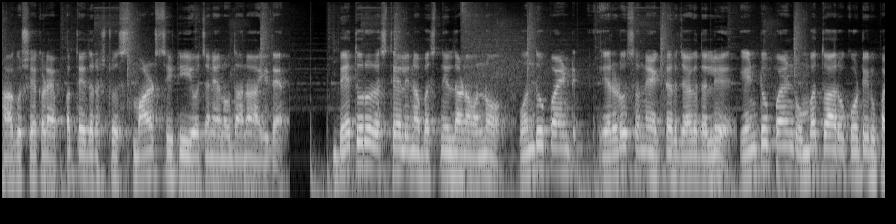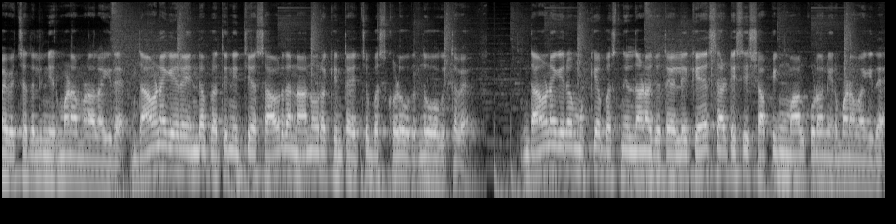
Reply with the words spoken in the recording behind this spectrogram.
ಹಾಗೂ ಶೇಕಡ ಎಪ್ಪತ್ತೈದರಷ್ಟು ಸ್ಮಾರ್ಟ್ ಸಿಟಿ ಯೋಜನೆ ಅನುದಾನ ಆಗಿದೆ. ಬೇತೂರು ರಸ್ತೆಯಲ್ಲಿನ ಬಸ್ ನಿಲ್ದಾಣವನ್ನು ಒಂದು ಪಾಯಿಂಟ್ ಎರಡು ಸೊನ್ನೆ ಹೆಕ್ಟೇರ್ ಜಾಗದಲ್ಲಿ ಎಂಟು ಪಾಯಿಂಟ್ ಒಂಬತ್ತು ಆರು ಕೋಟಿ ರೂಪಾಯಿ ವೆಚ್ಚದಲ್ಲಿ ನಿರ್ಮಾಣ ಮಾಡಲಾಗಿದೆ. ದಾವಣಗೆರೆಯಿಂದ ಪ್ರತಿನಿತ್ಯ ಸಾವಿರದ ನಾನ್ನೂರಕ್ಕಿಂತ ಹೆಚ್ಚು ಬಸ್ಗಳು ಬಂದು ಹೋಗುತ್ತವೆ. ದಾವಣಗೆರೆ ಮುಖ್ಯ ಬಸ್ ನಿಲ್ದಾಣ ಜೊತೆಯಲ್ಲಿ ಕೆ ಶಾಪಿಂಗ್ ಮಾಲ್ ಕೂಡ ನಿರ್ಮಾಣವಾಗಿದೆ.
